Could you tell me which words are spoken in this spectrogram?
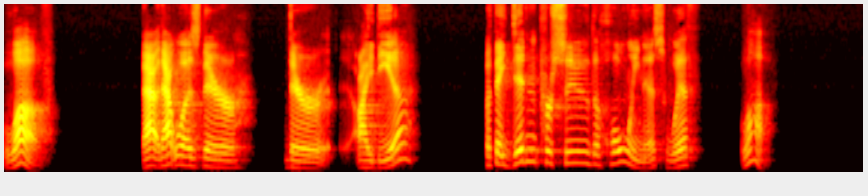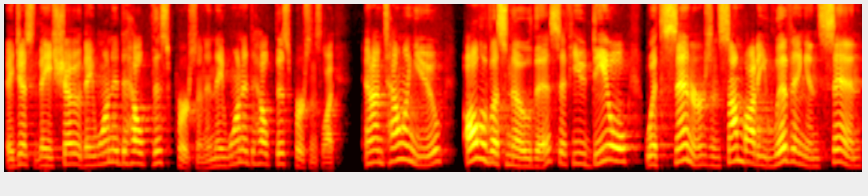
love. That that was their their idea, but they didn't pursue the holiness with love. They just they showed they wanted to help this person and they wanted to help this person's life. And I'm telling you, all of us know this. If you deal with sinners and somebody living in sin,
